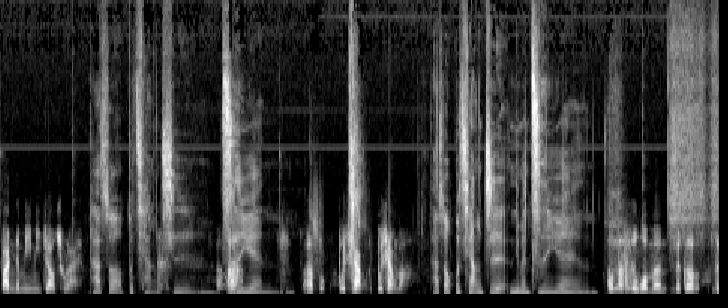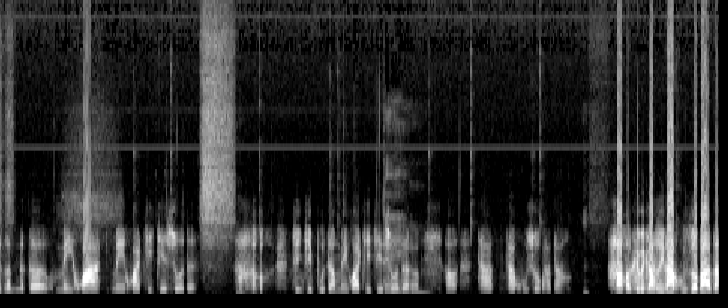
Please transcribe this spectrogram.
把你的秘密交出来，他说不强制，啊自愿。啊，不不强不强吧。他说不强制，你们自愿。哦，那是我们那个那个那个美花美花姐姐说的，好，经济部长美花姐姐说的，好，他他胡说八道，好，我可不可以告诉你他胡说八道？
